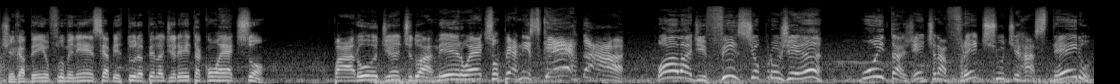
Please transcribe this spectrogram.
Chega bem o Fluminense, abertura pela direita com Edson. Parou diante do armeiro, Edson, perna esquerda! Bola difícil pro Jean. Muita gente na frente, chute rasteiro.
